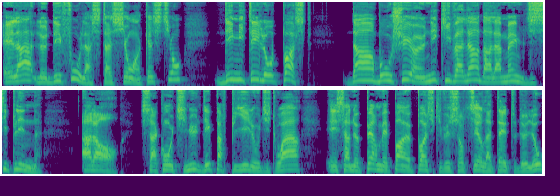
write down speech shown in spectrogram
elle a le défaut, la station en question, d'imiter l'autre poste d'embaucher un équivalent dans la même discipline. Alors, ça continue d'éparpiller l'auditoire et ça ne permet pas un poste qui veut sortir la tête de l'eau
